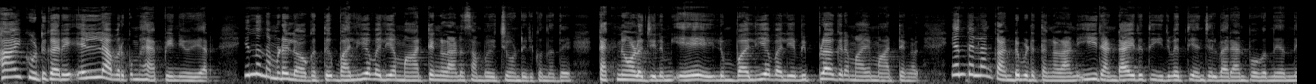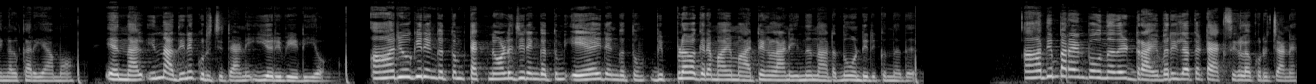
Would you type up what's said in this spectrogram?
ഹായ് കൂട്ടുകാരെ എല്ലാവർക്കും ഹാപ്പി ന്യൂ ഇയർ. ഇന്ന് നമ്മുടെ ലോകത്ത് വലിയ വലിയ മാറ്റങ്ങളാണ് സംഭവിച്ചുകൊണ്ടിരിക്കുന്നത്. ടെക്നോളജിയിലും എ ഐയിലും വലിയ വലിയ വിപ്ലവകരമായ മാറ്റങ്ങൾ. എന്തെല്ലാം കണ്ടുപിടുത്തങ്ങളാണ് ഈ രണ്ടായിരത്തി ഇരുപത്തിയഞ്ചിൽ വരാൻ പോകുന്നതെന്ന് നിങ്ങൾക്കറിയാമോ? എന്നാൽ ഇന്ന് അതിനെക്കുറിച്ചിട്ടാണ് ഈ ഒരു വീഡിയോ. ആരോഗ്യ രംഗത്തും ടെക്നോളജി രംഗത്തും എ ഐ രംഗത്തും വിപ്ലവകരമായ മാറ്റങ്ങളാണ് ഇന്ന് നടന്നുകൊണ്ടിരിക്കുന്നത്. ആദ്യം പറയാൻ പോകുന്നത് ഡ്രൈവർ ഇല്ലാത്ത ടാക്സികളെ കുറിച്ചാണ്.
